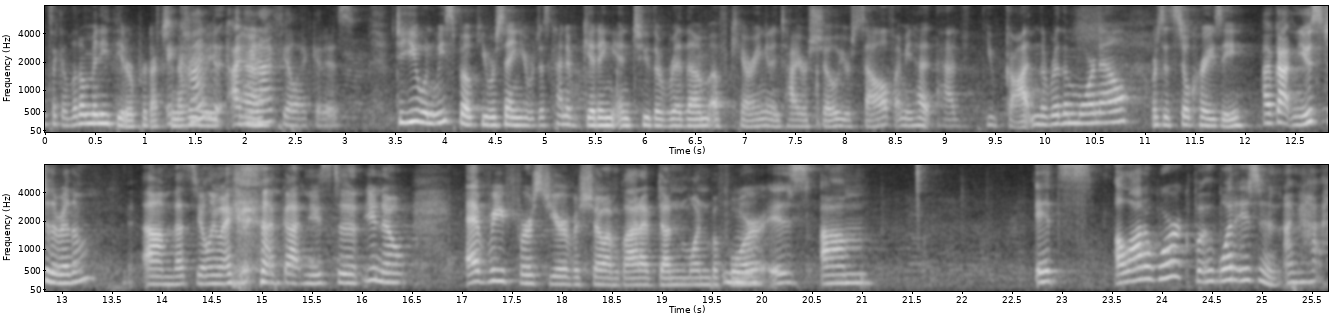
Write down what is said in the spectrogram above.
It's like a little mini theater production It every kind of. week. I mean, I feel like it is. Do you, when we spoke, you were saying you were just kind of getting into the rhythm of carrying an entire show yourself? I mean, ha- have you gotten the rhythm more now, or is it still crazy? I've gotten used to the rhythm. Um, that's the only way I've gotten used to. You know, every first year of a show, I'm glad I've done one before. Is um, it's a lot of work, but what isn't? I'm, ha-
